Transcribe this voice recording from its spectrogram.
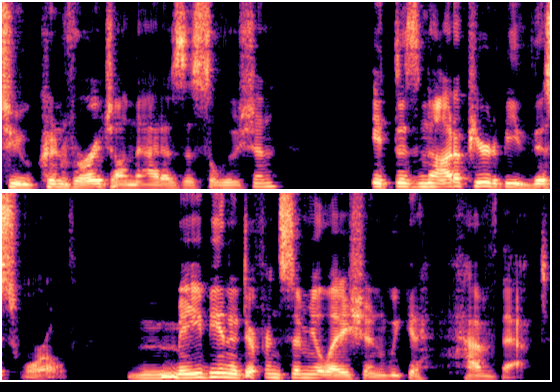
to converge on that as a solution it does not appear to be this world maybe in a different simulation we could have that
